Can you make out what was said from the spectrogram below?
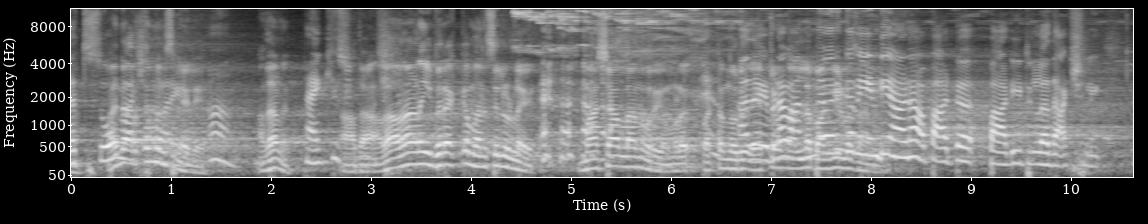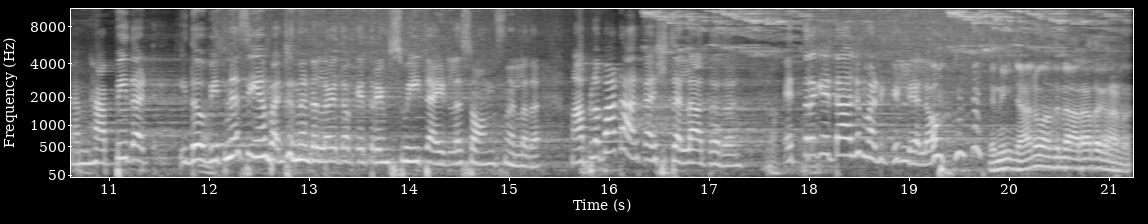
അതിന്റെ അർത്ഥം മനസ്സിലായില്ലേ? അതാണ്. അതാണ് ഇവരൊക്കെ മനസ്സിലുള്ളത് മാഷാല്ല എന്ന് പറയും നമ്മൾ. പെട്ടെന്ന് ഒരു അതെ ഇവിടെ വന്നവർക്ക് വേണ്ടിയാണ് ആ പാട്ട് പാടിയിട്ടുള്ളത് ആക്ച്വലി ഐ എം ഹാപ്പി ദാറ്റ് ഇത് വിറ്റ്നസ് ചെയ്യാൻ പറ്റുന്നുണ്ടല്ലോ ഇതൊക്കെ ഇത്രയും സ്വീറ്റ് ആയിട്ടുള്ള സോങ്സ് എന്നുള്ളത്. മാപ്പിളപ്പാട്ട് ആർക്കാ ഇഷ്ടമല്ലാത്തത്? എത്ര കേട്ടാലും മടുക്കില്ലല്ലോ. ഇനി ഞാനും അതിന്റെ ആരാധകനാണ്.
